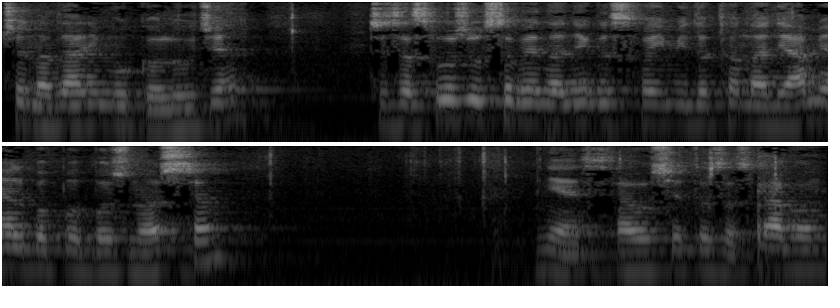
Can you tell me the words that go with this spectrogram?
Czy nadali mu go ludzie? Czy zasłużył sobie na niego swoimi dokonaniami albo pobożnością? Nie, stało się to za sprawą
